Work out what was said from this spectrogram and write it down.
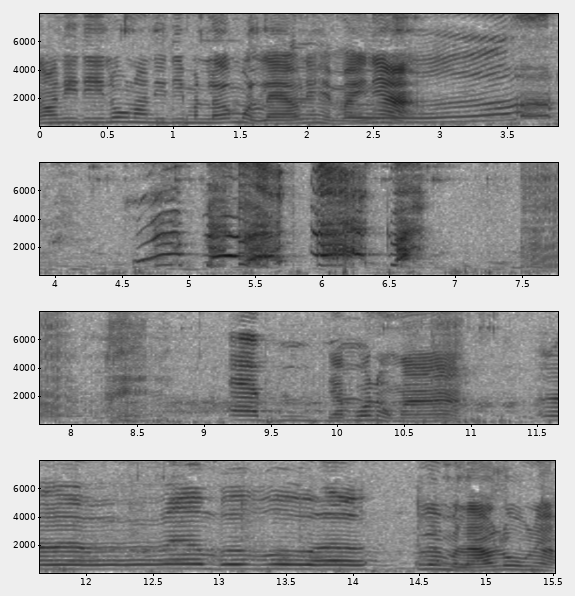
นอนดีๆ ลูกนอนดีๆ มันเลอะหมดแล้วเนี่ยเห็นไหมเนี่ยแอบอย่าพ่นออกมา ดแล้วลูกเนี่ย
